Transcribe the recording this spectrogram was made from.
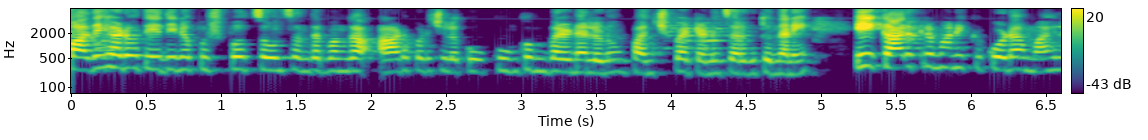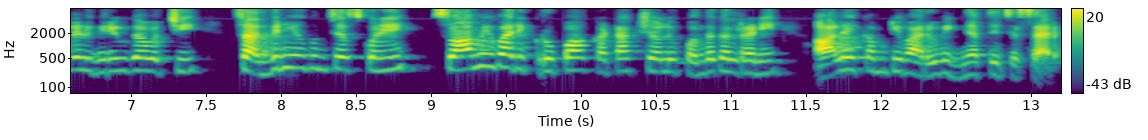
పదిహేడవ తేదీన పుష్పోత్సవం సందర్భంగా ఆడపడుచులకు కుంకుమ భరణలను పంచిపెట్టడం జరుగుతుందని ఈ కార్యక్రమానికి కూడా మహిళలు విరివిగా వచ్చి సద్వినియోగం చేసుకుని స్వామివారి కృప కటాక్షాలు పొందగలరని ఆలయ కమిటీ వారు విజ్ఞప్తి చేశారు.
